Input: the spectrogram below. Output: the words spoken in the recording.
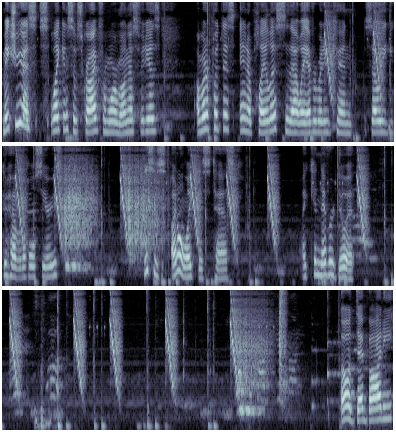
Make sure you guys like and subscribe for more Among Us videos. I'm going to put this in a playlist so that way everybody can, so you can have the whole series. This is. I don't like this task. I can never do it. Oh, dead body.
